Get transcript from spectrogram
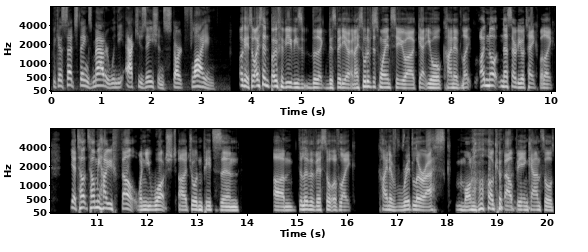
because such things matter when the accusations start flying. Okay, so I sent both of you these like this video, and I sort of just wanted to uh, get your kind of like uh, not necessarily your take, but like yeah, tell tell me how you felt when you watched uh, Jordan Peterson um, deliver this sort of like kind of Riddler esque monologue about being cancelled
